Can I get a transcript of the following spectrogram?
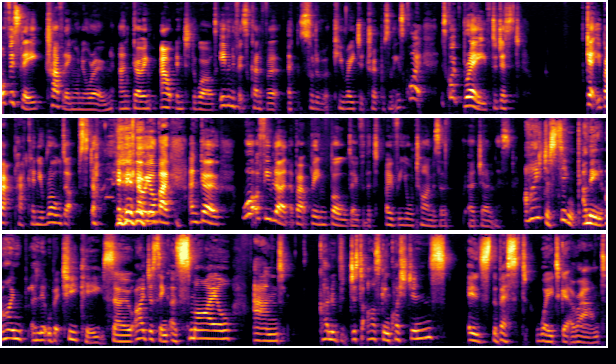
Obviously, traveling on your own and going out into the world, even if it's kind of a, a sort of a curated trip or something, it's quite it's quite brave to just get your backpack and your rolled up stuff and your carry on bag and go. What have you learnt about being bold over the over your time as a, a journalist? I just think, I mean, I'm a little bit cheeky, so I just think a smile and kind of just asking questions is the best way to get around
